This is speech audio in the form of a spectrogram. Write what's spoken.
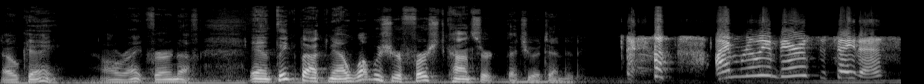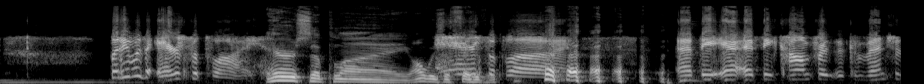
Okay. All right. Fair enough. And think back now, what was your first concert that you attended? I'm really embarrassed to say this, but it was Air Supply. Air Supply, always a favorite. Air. Supply at the at the conference, the convention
